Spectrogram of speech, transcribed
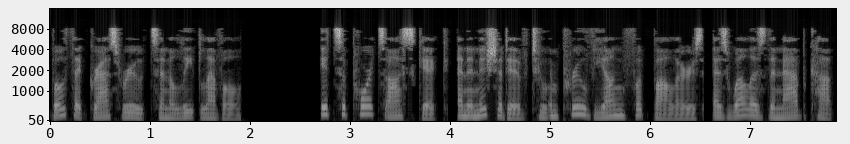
both at grassroots and elite level. It supports AUSKIC, an initiative to improve young footballers, as well as the NAB Cup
